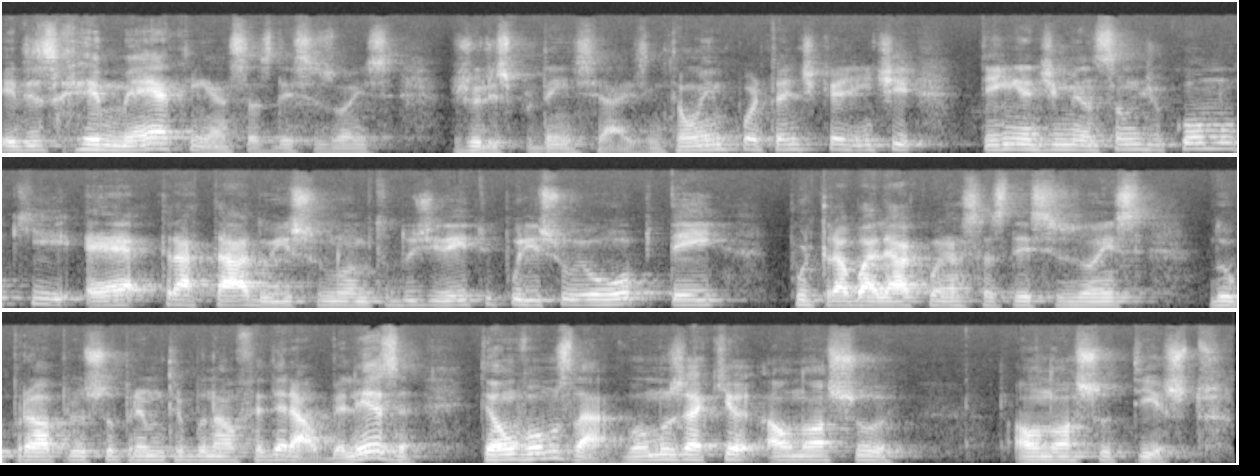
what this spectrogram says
eles remetem a essas decisões jurisprudenciais. Então é importante que a gente tenha a dimensão de como que é tratado isso no âmbito do direito e por isso eu optei por trabalhar com essas decisões do próprio Supremo Tribunal Federal, beleza? Então vamos lá, vamos aqui ao nosso ao nosso texto.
